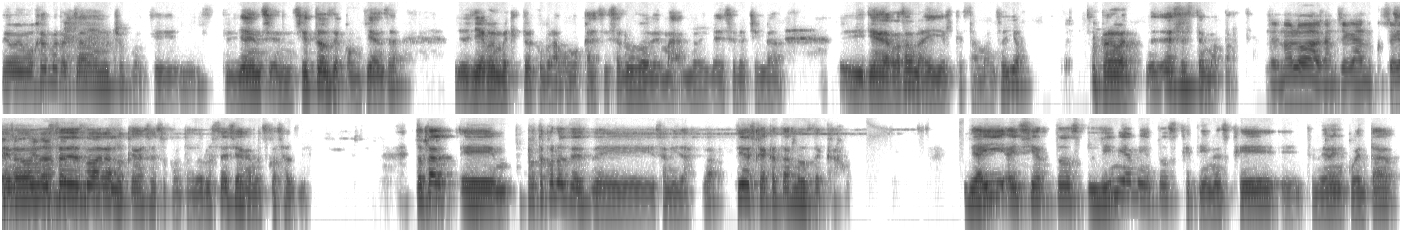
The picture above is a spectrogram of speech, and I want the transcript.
mi mujer me reclama mucho porque este, ya en, en sitios de confianza, yo llego y me quito el cubrebocas y saludo de mano y le dice la chingada. Y tiene razón, ahí el que está mal soy yo. Pero bueno, ese es tema aparte. No lo hagan, sigan. sigan si no, ustedes no hagan lo que hace su contador, ustedes sí hagan las cosas bien. Total, eh, protocolos de, sanidad, ¿no? Tienes que acatarlos de cajón. De ahí hay ciertos lineamientos que tienes que eh, tener en cuenta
